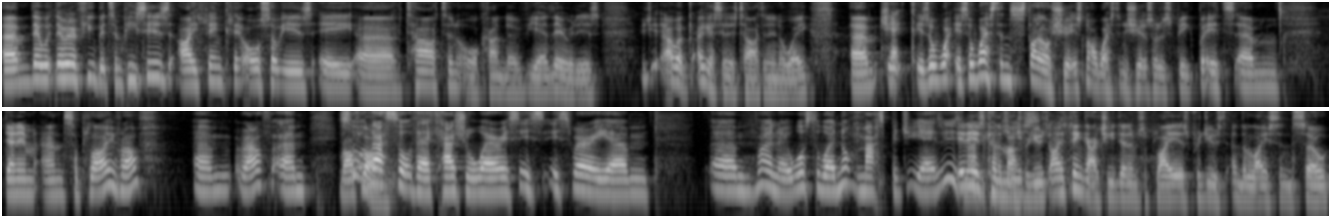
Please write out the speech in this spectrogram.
Um, there were there were a few bits and pieces. I think there also is a uh, tartan or kind of yeah, there it is. I guess it is tartan in a way. Um, Check. It is a it's a Western style shirt. It's not a Western shirt, so to speak, but it's um, denim and supply. Ralph. Um, Ralph. Um, Ralph sort of, that's sort of their casual wear. It's it's, it's very um, um, I don't know what's the word. Not mass produced. Yeah, it is. It is kind of mass produced. I think actually Denim Supply is produced under license, so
